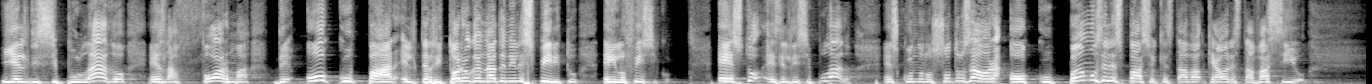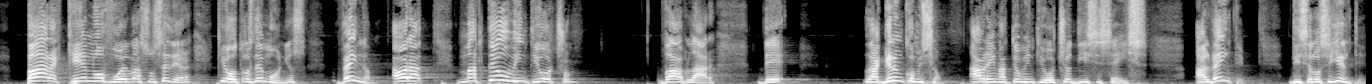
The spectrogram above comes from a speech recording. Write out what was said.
Y el discipulado es la forma de ocupar el territorio ganado en el espíritu en lo físico. Esto es el discipulado. Es cuando nosotros ahora ocupamos el espacio que, estaba, que ahora está vacío para que no vuelva a suceder que otros demonios vengan. Ahora, Mateo 28 va a hablar de la gran comisión. Abre en Mateo 28, 16 al 20. Dice lo siguiente,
